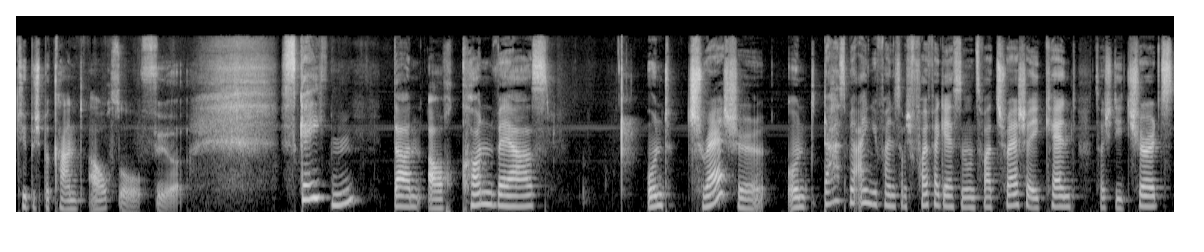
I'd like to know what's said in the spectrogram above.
typisch bekannt, auch so für Skaten. Dann auch Converse und Trasher. Und da ist mir eingefallen, das habe ich voll vergessen. Und zwar Trasher, ihr kennt zum Beispiel die Shirts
